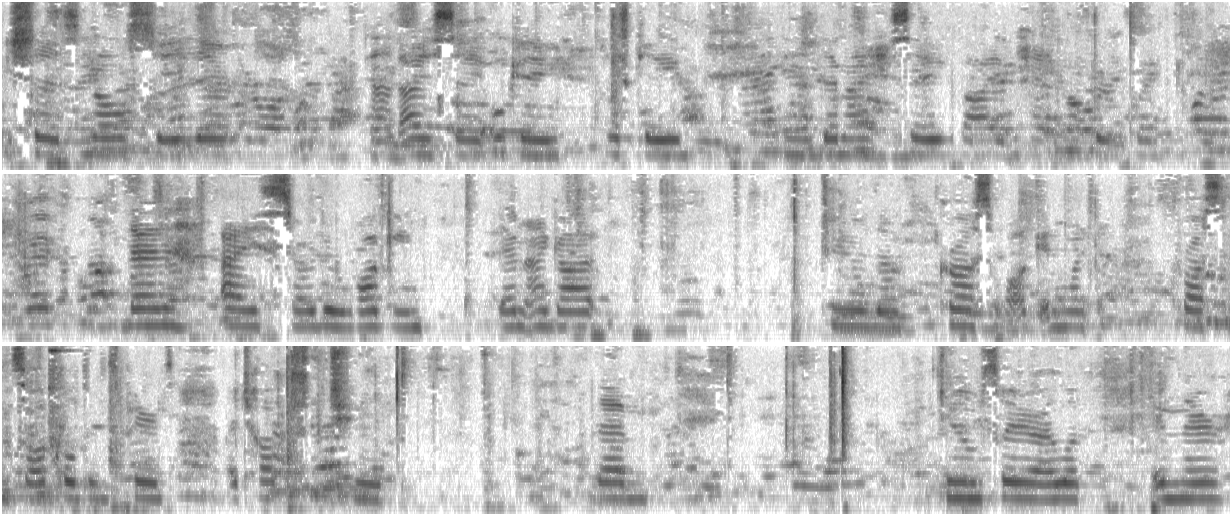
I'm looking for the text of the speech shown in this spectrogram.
She says, no, stay there. And I say, okay, just kidding. And then I say bye and hang up real quick. Then I started walking. Then I got to the crosswalk and went across and saw Colton's parents. I talked to them. Two minutes later, I looked and they're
